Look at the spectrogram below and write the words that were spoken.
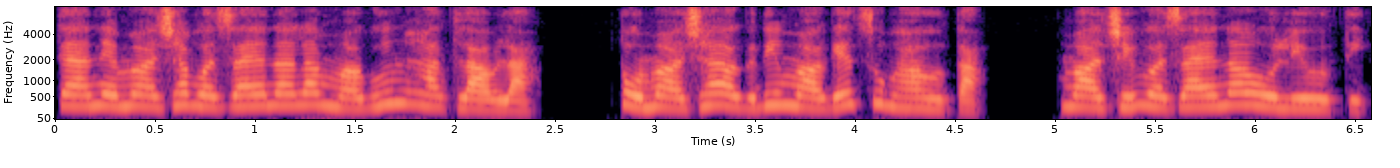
त्याने माझ्या वजायनाला मागून हात लावला. तो माझ्या अगदी मागेच उभा होता. माझी वजायना ओली होती.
